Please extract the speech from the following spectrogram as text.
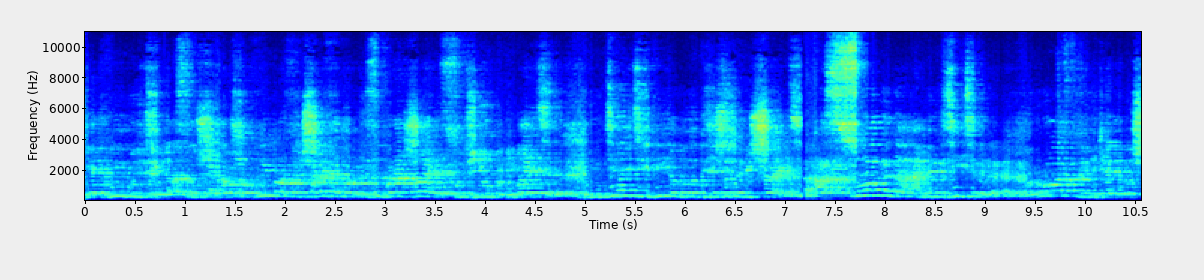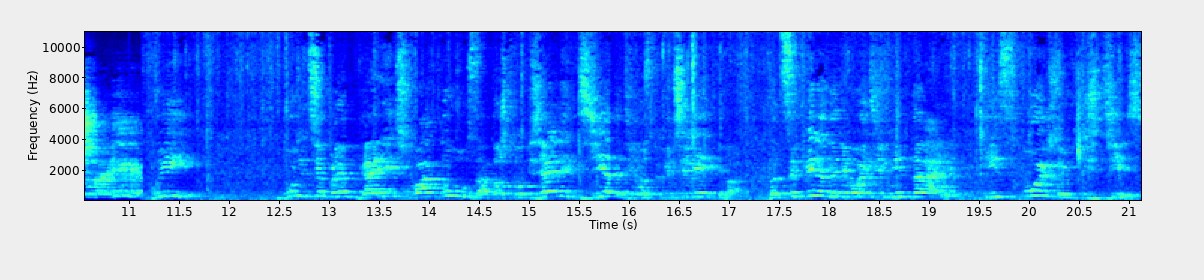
Нет, вы будете меня слушать, потому что вы просто человек, который изображает судью, понимаете? Не делайте вида, будто вы здесь что-то решаете. Особенно омерзительно родственники этого человека. Вы будете, блин, гореть в аду за то, что вы взяли деда 95-летнего, нацепили на него эти медали и используете здесь.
